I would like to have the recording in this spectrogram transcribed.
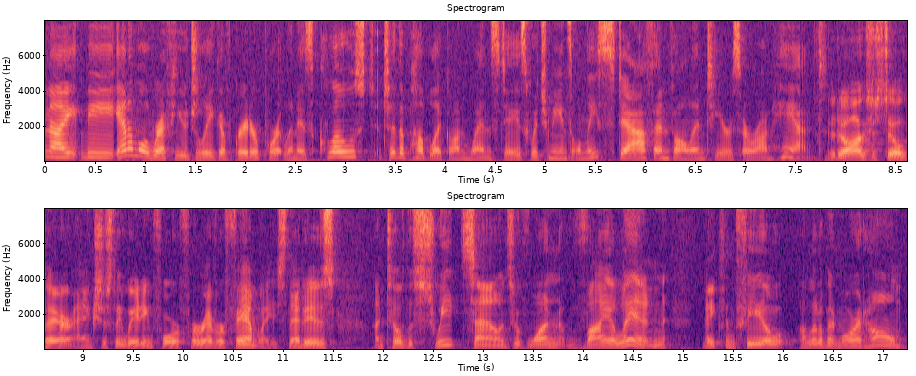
Tonight, the Animal Refuge League of Greater Portland is closed to the public on Wednesdays, which means only staff and volunteers are on hand. The dogs are still there, anxiously waiting for forever families. That is, until the sweet sounds of one violin make them feel a little bit more at home.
